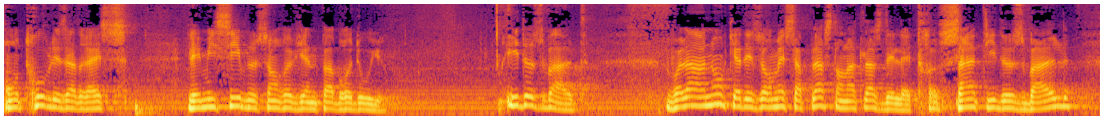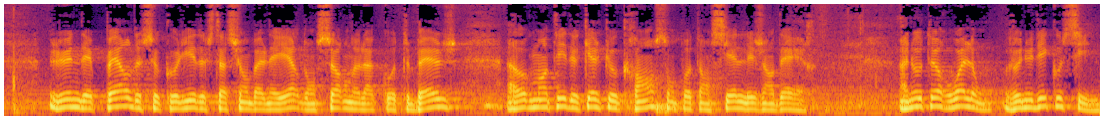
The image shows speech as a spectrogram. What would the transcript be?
on trouve les adresses, les missives ne s'en reviennent pas bredouille. Ideswald, voilà un nom qui a désormais sa place dans l'Atlas des lettres. Saint Ideswald, l'une des perles de ce collier de station balnéaire dont s'orne la côte belge, a augmenté de quelques crans son potentiel légendaire. Un auteur wallon venu d'Écoussine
